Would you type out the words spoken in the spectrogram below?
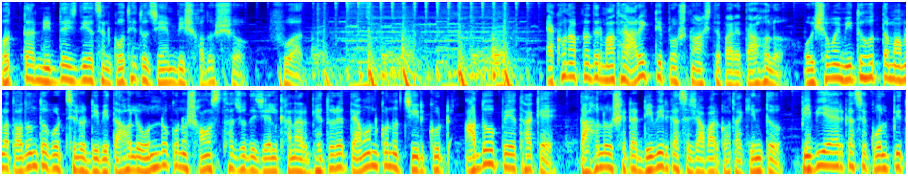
হত্যার নির্দেশ দিয়েছেন কথিত জেএমবি সদস্য ফুয়াদ। এখন আপনাদের মাথায় আরেকটি প্রশ্ন আসতে পারে, তা হলো, ওই সময় মৃত্যু হত্যা মামলা তদন্ত করছিল ডিবি, তাহলে অন্য কোনো সংস্থা যদি জেলখানার ভেতরে তেমন কোনো চিরকুট আদৌ পেয়ে থাকে, তাহলেও সেটা ডিবির কাছে যাবার কথা, কিন্তু পিবিআইয়ের কাছে কল্পিত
